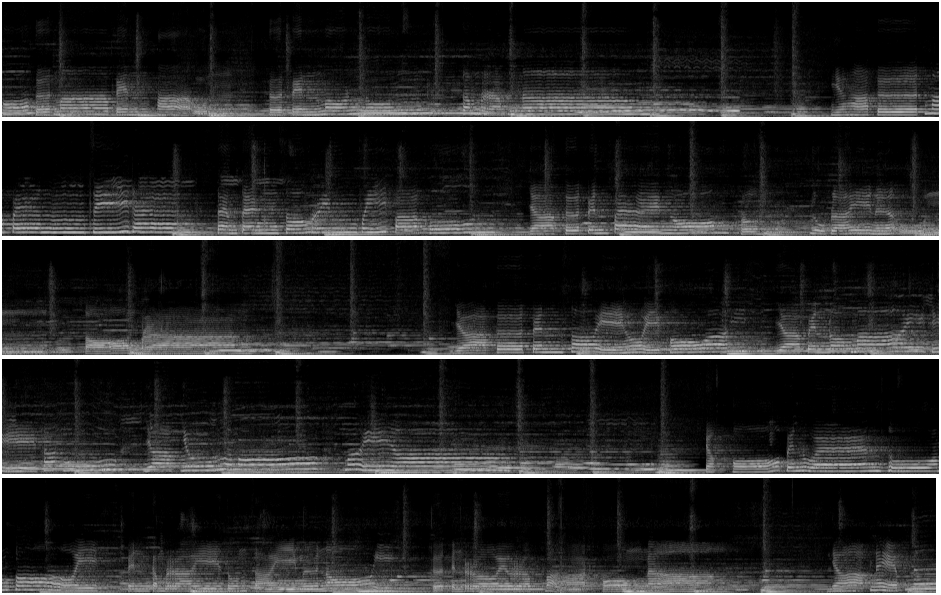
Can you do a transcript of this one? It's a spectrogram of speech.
ขอเกิดมาเป็นผ้าอุ่น เกิดเป็นมอนนุนสำหรับนาากเกิดมาเป็นสีแดง แต้มแต่งสองริมฝีปากคุณ อยากเกิดเป็นแป้งหอมกรุ่นรูปไหลเนื้ออุ่นสองปรางอยากเกิดเป็นสร้อยห้อยคอไว้ อยากเป็นดอกไม้ ที่ทัดหูอยากอยู่ร่วมหอไม่อยากจะขอเป็นแหวนสวมก้อยเป็นกำไรสวมใส่มือน้อย เกิดเป็นรอยรับบาทของนางอยากเน็บเนื้อ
